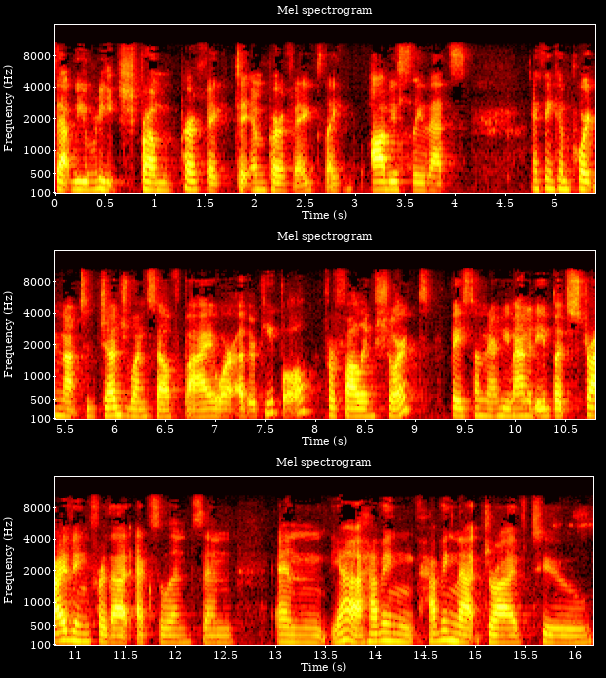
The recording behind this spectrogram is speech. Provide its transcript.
that we reach from perfect to imperfect. Like obviously, that's I think important not to judge oneself by or other people for falling short based on their humanity, but striving for that excellence and and yeah, having having that drive to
